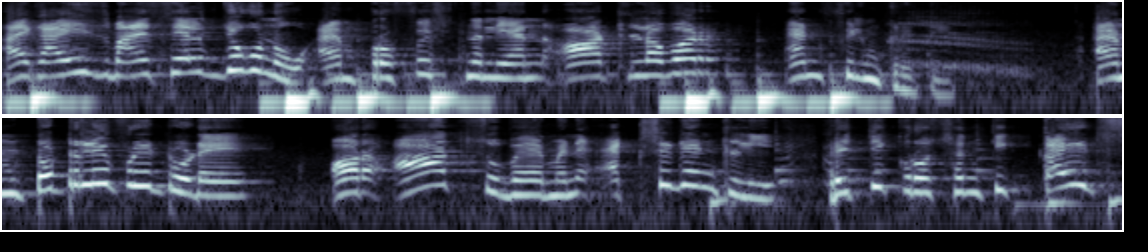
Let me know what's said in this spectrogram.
Hi guys, myself Jugunu. Am professionally an art lover and film critic. I am totally free today. और आज सुबह मैंने एक्सीडेंटली ऋतिक रोशन की काइट्स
